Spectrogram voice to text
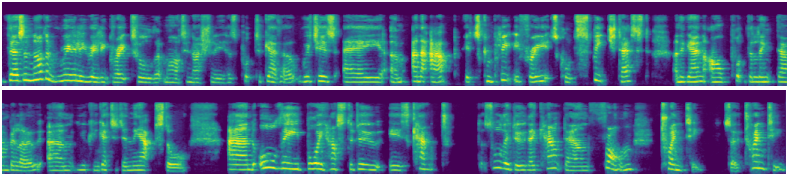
there's another really, really great tool that Martin Ashley has put together, which is a um, an app. It's completely free. It's called Speech Test. And again, I'll put the link down below. Um, you can get it in the App Store. And all the boy has to do is count. That's all they do. They count down from 20. So 20,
